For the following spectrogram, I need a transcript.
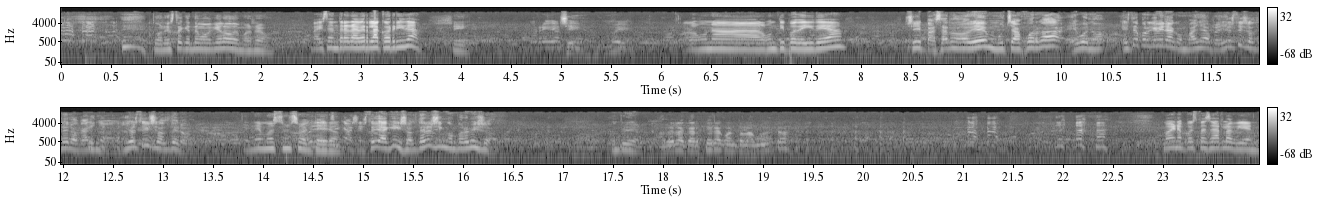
Con este que tengo aquí al lado, demasiado. ¿Vais a entrar a ver la corrida? Sí. Corrido Sí, muy bien. ¿Alguna, ¿Algún tipo de idea? Sí, pasárnoslo bien, mucha juerga. Y bueno, este porque viene acompañado, pero yo estoy soltero, cariño. Yo estoy soltero. Tenemos un Oye, soltero. chicas, estoy aquí, soltero sin compromiso. Un primero. A ver la cartera, ¿cuánto la multa? Bueno, pues pasarlo bien.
